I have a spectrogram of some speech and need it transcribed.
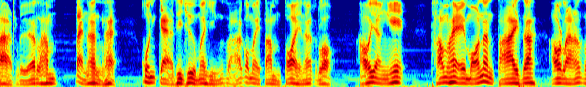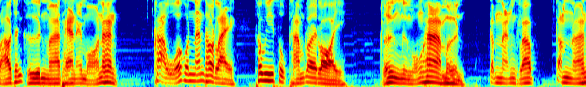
ลาดเหลือล้ำแต่นั่นแหละ คนแก่ที่ชื่อมาหิงสาก็ไม่ต่ำต้อยนักหรอก เอาอย่างนี้ทำให้หมอนั่นตายซะ เอาหลานสาวฉันคืนมาแทนไอ้หมอนั่นค่าหัวคนนั้นเท่าไหร่ ทวีสุขถามลอยๆ ครึ่งหนึ่งของห้าหมื่นกำนันครับ กำนัน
